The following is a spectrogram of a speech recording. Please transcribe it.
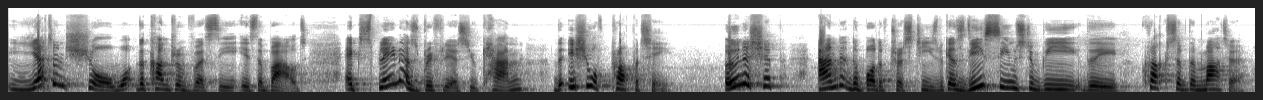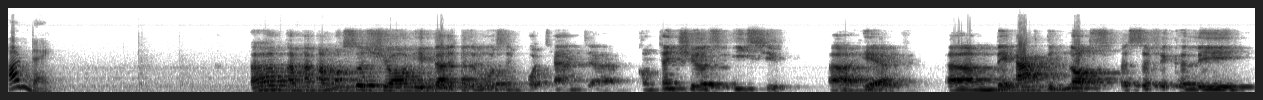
yet unsure what the controversy is about, explain as briefly as you can the issue of property, ownership, and the Board of Trustees, because these seems to be the crux of the matter, aren't they? Um, I'm, I'm, not so sure if that is the most important uh, contentious issue uh, here. Um, the Act did not specifically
